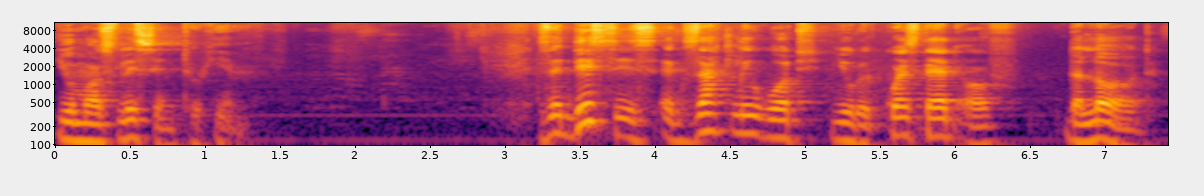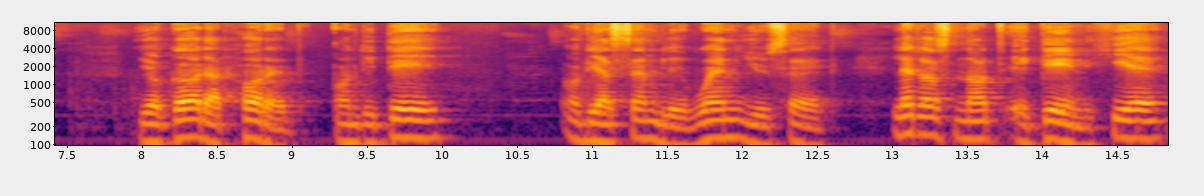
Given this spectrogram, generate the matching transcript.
You must listen to him. He said, This is exactly what you requested of the Lord, your God at Horeb, on the day of the assembly when you said, Let us not again hear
